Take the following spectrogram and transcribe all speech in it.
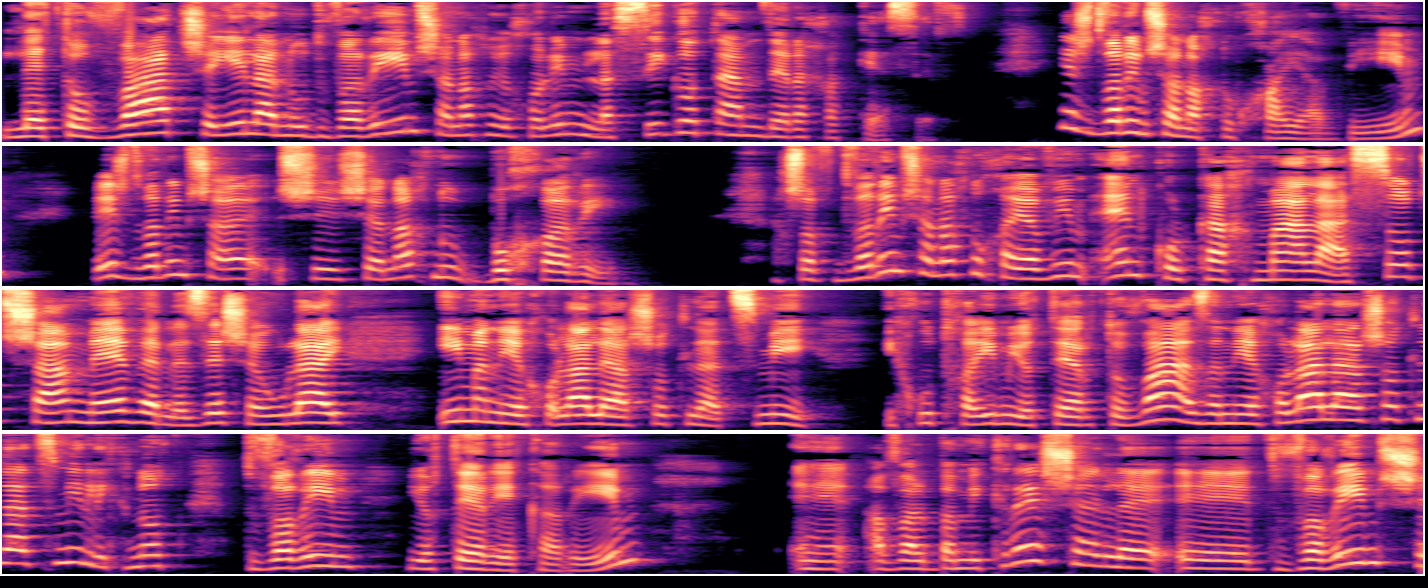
לטובת שיהיה לנו דברים שאנחנו יכולים להשיג אותם דרך הכסף. יש דברים שאנחנו חייבים ויש דברים ש, ש, שאנחנו בוחרים. עכשיו דברים שאנחנו חייבים אין כל כך מה לעשות שם מעבר לזה שאולי אם אני יכולה להרשות לעצמי איכות חיים יותר טובה, אז אני יכולה להרשות לעצמי לקנות דברים יותר יקרים. אה, אבל במקרה של אה, דברים ש...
